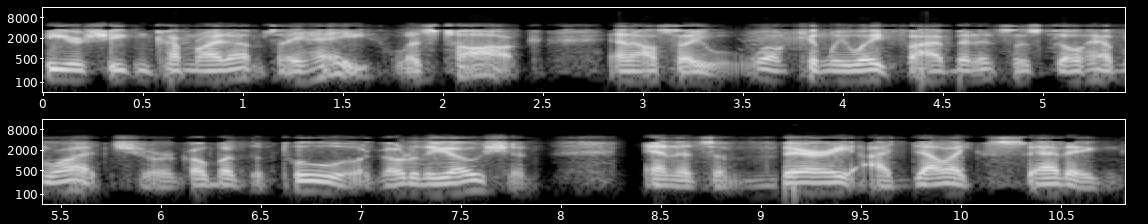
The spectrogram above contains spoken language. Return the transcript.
he or she can come right up and say, "Hey, let's talk." And I'll say, "Well, can we wait five minutes? Let's go have lunch, or go by the pool, or go to the ocean." And it's a very idyllic setting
